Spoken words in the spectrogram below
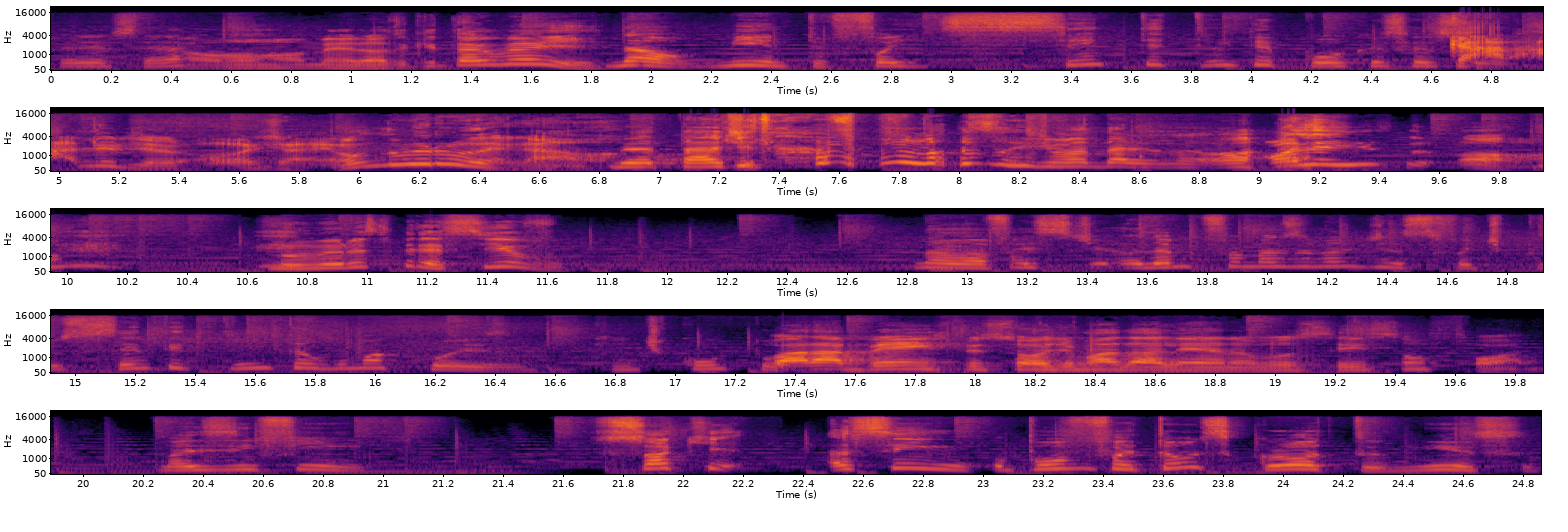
sei, certo? Oh, melhor do que Itaguaí. Não, minto, foi 130 e poucas pessoas. Caralho, já, ó, já é um número legal. Metade da população de Madalena. Ó, Olha isso, ó. Número expressivo. Não, mas faz, eu lembro que foi mais ou menos isso. Foi tipo 130 alguma coisa que a gente contou. Parabéns, pessoal de Madalena, vocês são foda. Mas enfim. Só que, assim, o povo foi tão escroto nisso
